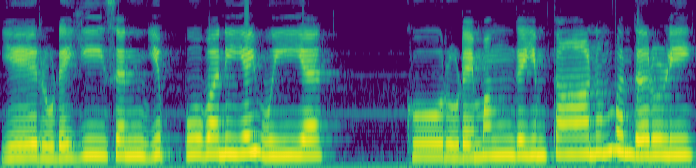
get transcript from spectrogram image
ஏருடை ஈசன் இப்புவனியை உய்ய. கூருடை மங்கையும் தானும் வந்தருளி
